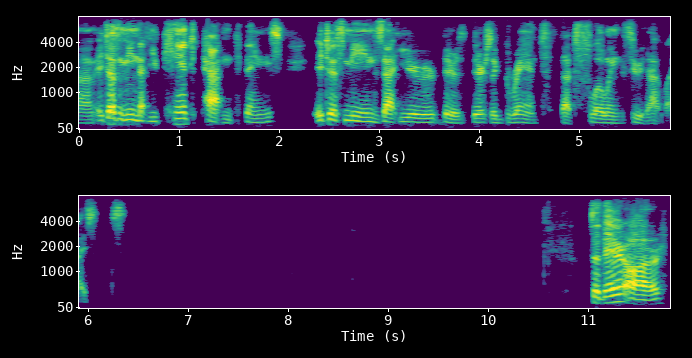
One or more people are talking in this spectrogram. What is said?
Um, it doesn't mean that you can't patent things. It just means that you're, there's, there's a grant that's flowing through that license. So there are,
